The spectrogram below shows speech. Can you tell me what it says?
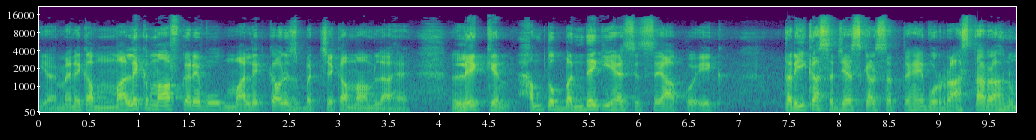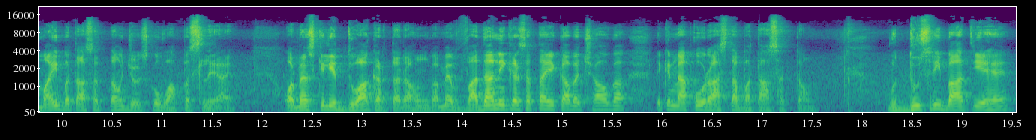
किया है। मैंने कहा, मालिक माफ़ करे, वो मालिक का और इस बच्चे का मामला है। लेकिन हम तो बंदे की हैसियत से आपको एक तरीका सजेस्ट कर सकते हैं, वो रास्ता रहनुमाई बता सकता हूँ जो इसको वापस ले आए। और मैं उसके लिए दुआ करता रहूँगा। मैं वादा नहीं कर सकता ये कब अच्छा होगा, लेकिन मैं आपको रास्ता बता सकता हूँ। वो दूसरी बात यह है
